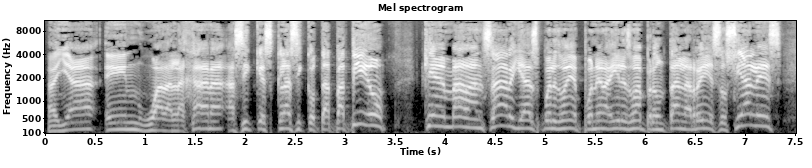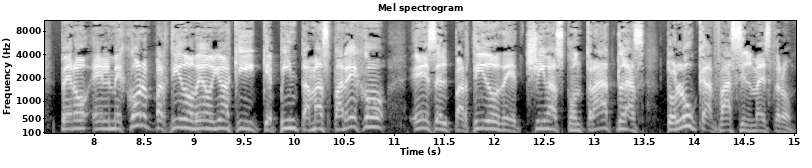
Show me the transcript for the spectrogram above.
allá en Guadalajara. Así que es clásico tapatío. ¿Quién va a avanzar? Ya después les voy a poner ahí, les voy a preguntar en las redes sociales. Pero el mejor partido veo yo aquí que pinta más parejo es el partido de Chivas contra Atlas. Toluca, fácil, maestro.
